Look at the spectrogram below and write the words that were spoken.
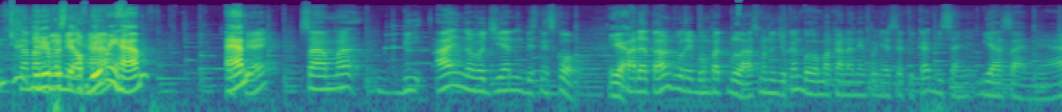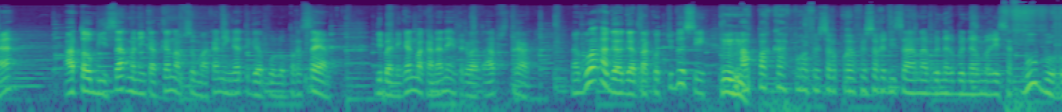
Sama University of Birmingham, and Oke, sama BI Norwegian Business School. Iya. Pada tahun 2014 menunjukkan bahwa makanan yang punya estetika bisanya, biasanya atau bisa meningkatkan nafsu makan hingga 30% dibandingkan makanan yang terlihat abstrak. Nah, gua agak-agak takut juga sih. Mhm. Apakah profesor-profesor di sana benar-benar meriset bubur?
